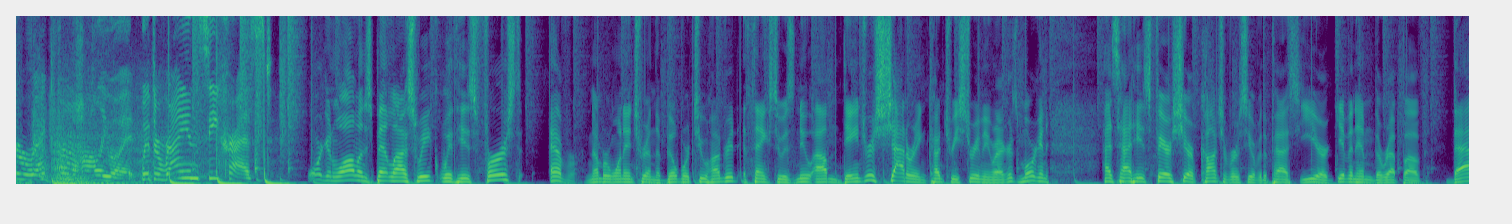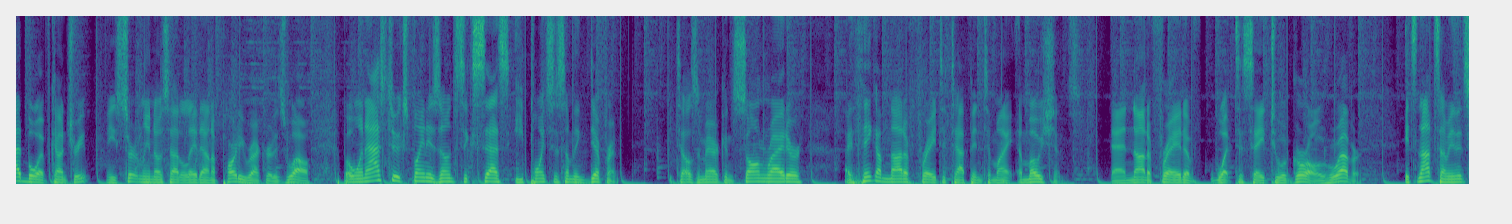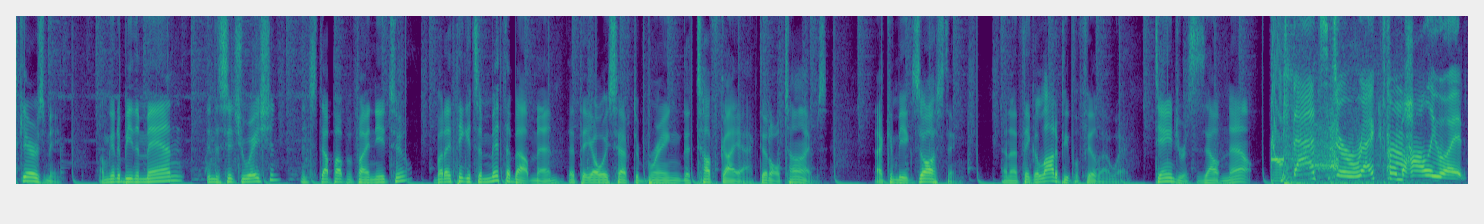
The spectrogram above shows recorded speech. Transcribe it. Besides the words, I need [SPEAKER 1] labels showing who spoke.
[SPEAKER 1] Direct from Hollywood with Ryan Seacrest.
[SPEAKER 2] Morgan Wallen spent last week with his first ever number one entry on the Billboard 200 thanks to his new album Dangerous, shattering country streaming records. Morgan has had his fair share of controversy over the past year, giving him the rep of bad boy of country. He certainly knows how to lay down a party record as well. But when asked to explain his own success, he points to something different. He tells American songwriter, I think I'm not afraid to tap into my emotions and not afraid of what to say to a girl or whoever. It's not something that scares me. I'm going to be the man in the situation and step up if I need to. But I think it's a myth about men that they always have to bring the tough guy act at all times. That can be exhausting. And I think a lot of people feel that way. Dangerous is out now.
[SPEAKER 1] That's direct from Hollywood.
